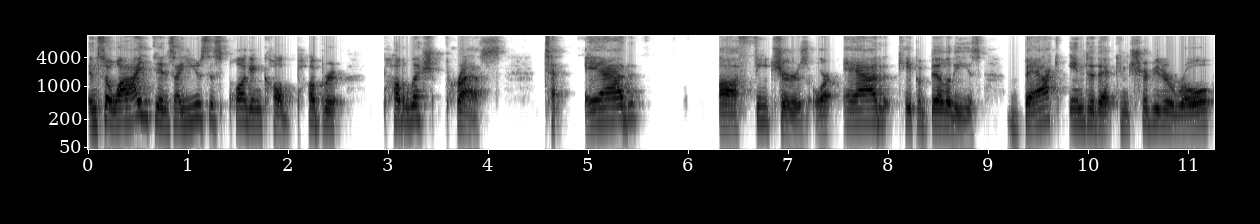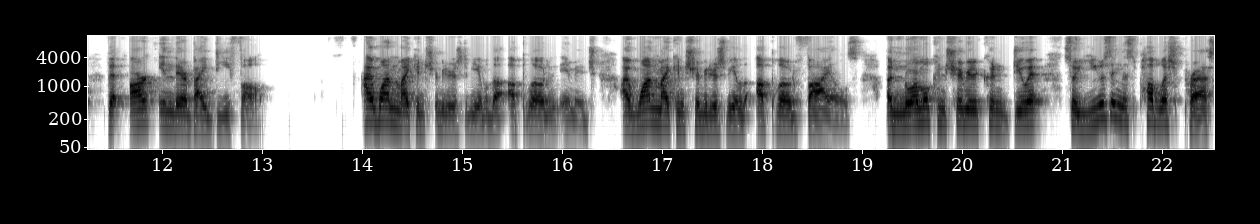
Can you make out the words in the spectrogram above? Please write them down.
And so what I did is I used this plugin called Publish Press to add uh, features or add capabilities back into that contributor role that aren't in there by default. I want my contributors to be able to upload an image. I want my contributors to be able to upload files. A normal contributor couldn't do it. So using this PublishPress,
